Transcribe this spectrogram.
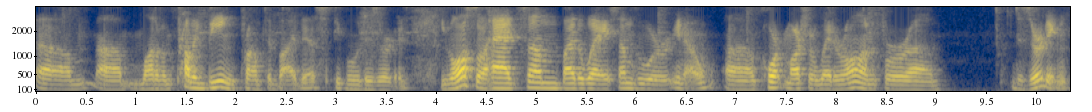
um, um, a lot of them probably being prompted by this, people who deserted. You've also had some, by the way, some who were, you know, uh, court-martialed later on for uh, deserting,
